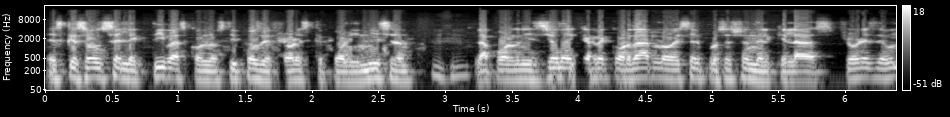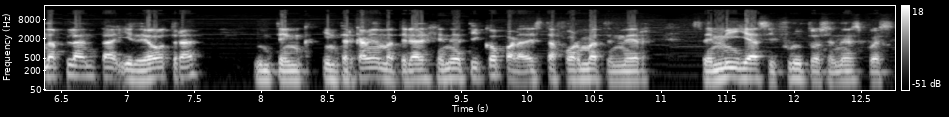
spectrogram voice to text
es que son selectivas con los tipos de flores que polinizan. La polinización, hay que recordarlo, es el proceso en el que las flores de una planta y de otra intercambian material genético para de esta forma tener semillas y frutos. En eso, pues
